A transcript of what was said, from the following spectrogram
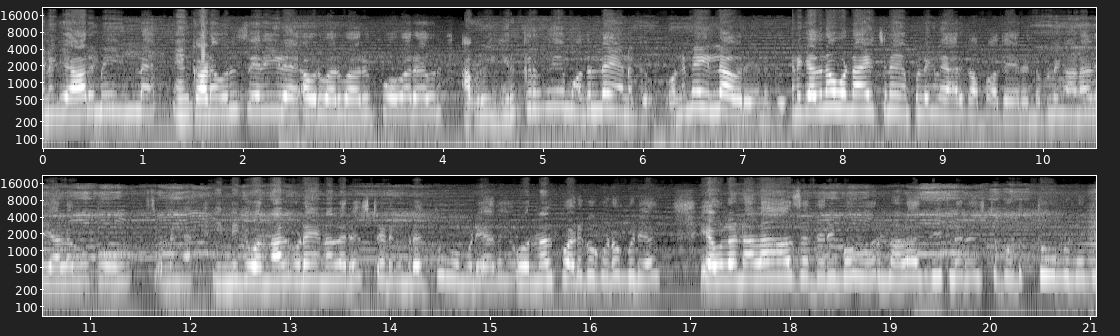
எனக்கு யாருமே இல்லை. என் கணவரும் சரியில்லை. அவர் வருவார் போவார் அவர். அவர் இருக்கிறதே முதல்ல எனக்கு. ஒன்றுமே இல்லை அவர் எனக்கு. எனக்கு எதனா ஒன்று ஆயிடுச்சுன்னா என் பிள்ளைங்களை யாரு காப்பாற்று ரெண்டு பிள்ளைங்க அனாதையாலவோ போகும். சொல்லுங்கள் இன்றைக்கி ஒரு நாள் கூட என்னால் ரெஸ்ட் எடுக்க முடியாது தூங்க முடியாது. ஒரு நாள் படுக்க கூட முடியாது. எவ்வளோ நாளாக ஆசை தெரியுமோ? ஒரு நாளாக வீட்டில் ரெஸ்ட் போட்டு தூங்கினது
